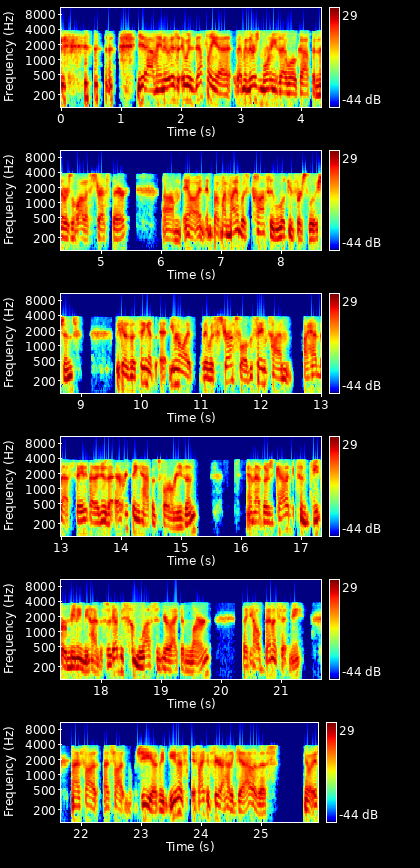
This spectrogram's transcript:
yeah, I mean, it was it was definitely a. I mean, there's mornings I woke up and there was a lot of stress there, um, you know, and, but my mind was constantly looking for solutions because the thing is, even though I, it was stressful, at the same time, I had that faith that I knew that everything happens for a reason, and that there's got to be some deeper meaning behind this. There's got to be some lesson here that I can learn that can help benefit me. And I thought, I thought, gee, I mean, even if, if I can figure out how to get out of this, you know, if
